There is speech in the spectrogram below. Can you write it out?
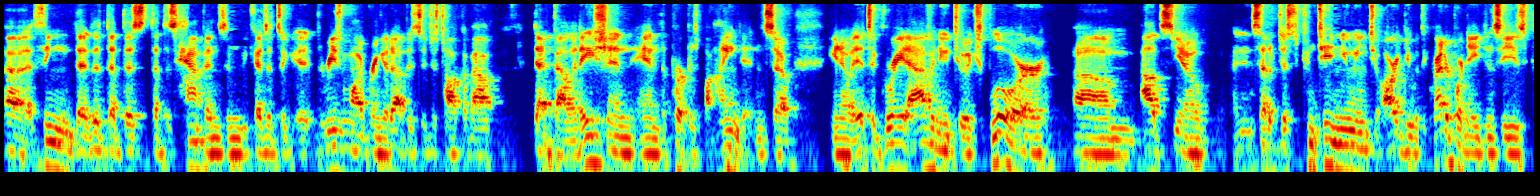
uh, thing that, that, that this that this happens. And because it's a, the reason why I bring it up is to just talk about debt validation and the purpose behind it. And so you know it's a great avenue to explore. Um, out you know instead of just continuing to argue with the credit reporting agencies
